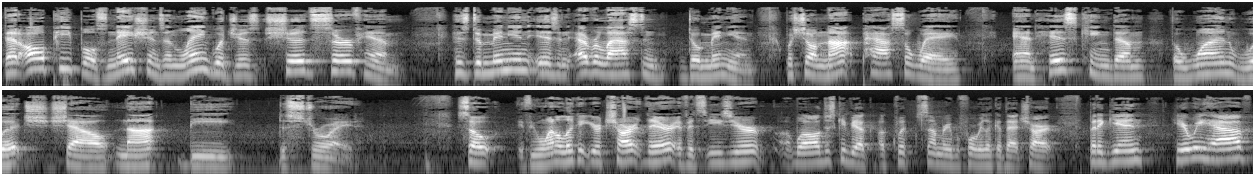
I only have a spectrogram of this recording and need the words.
that all peoples, nations, and languages should serve him. His dominion is an everlasting dominion, which shall not pass away, and his kingdom the one which shall not be destroyed. So, if you want to look at your chart there, if it's easier, well, I'll just give you a, a quick summary before we look at that chart. But again, here we have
